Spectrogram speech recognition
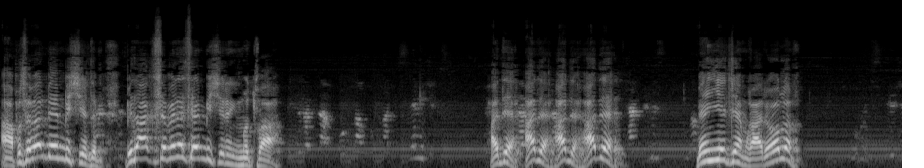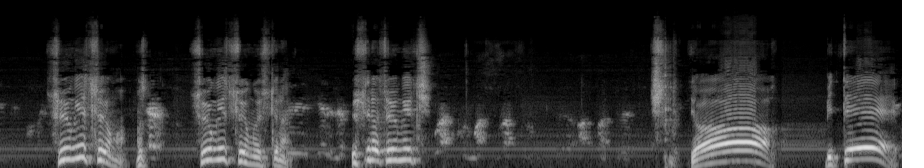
Ha, bu sefer ben pişirdim. Bir dahaki sefere sen pişirin mutfağı. Hadi, hadi, hadi, hadi. Ben yiyeceğim gari oğlum. Suyunu iç suyunu. Suyunu iç suyunu üstüne. Üstüne suyunu iç. Şşt, Yok. Bitti.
